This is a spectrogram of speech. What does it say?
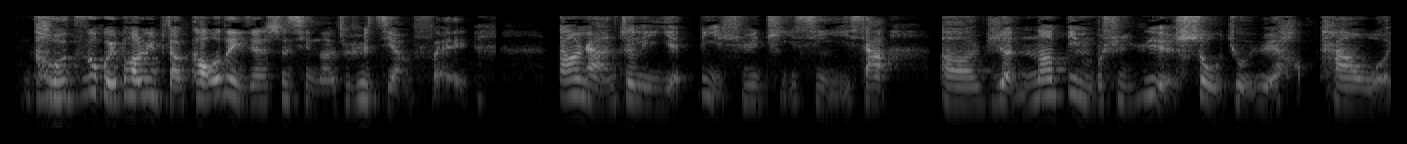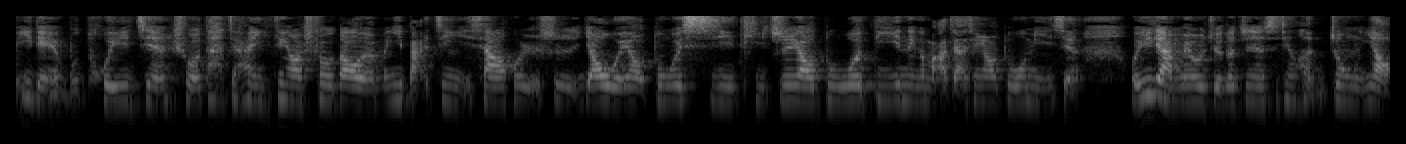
投资回报率比较高的一件事情呢，就是减肥。当然，这里也必须提醒一下。呃，人呢，并不是越瘦就越好看。我一点也不推荐说大家一定要瘦到什么一百斤以下，或者是腰围要多细，体脂要多低，那个马甲线要多明显。我一点没有觉得这件事情很重要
